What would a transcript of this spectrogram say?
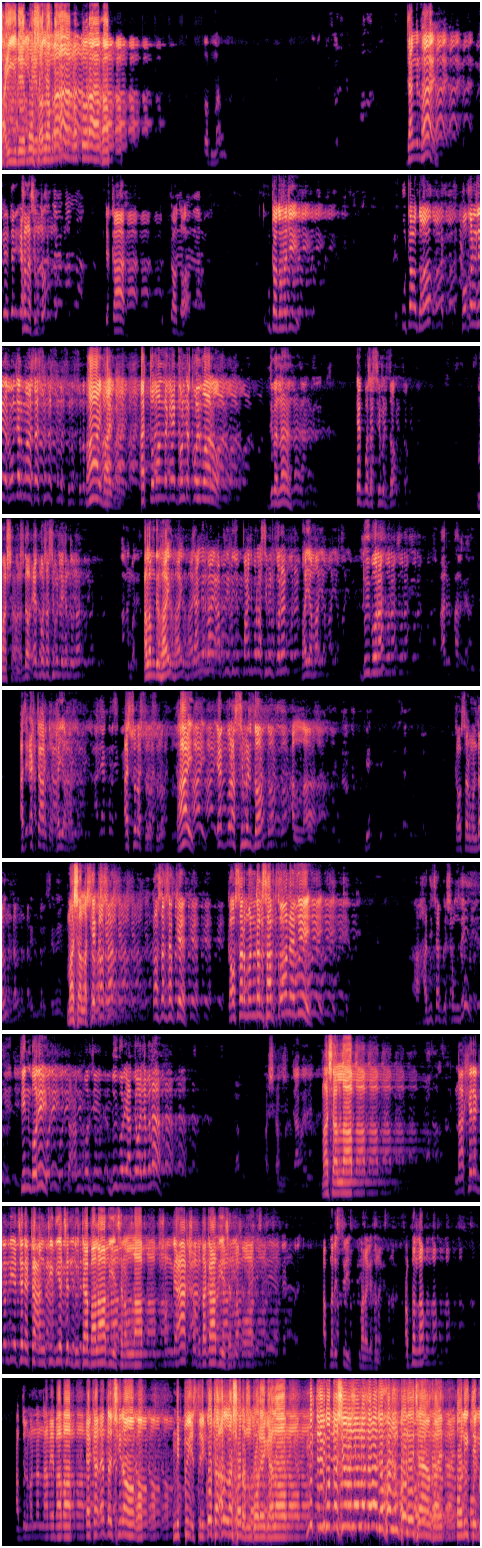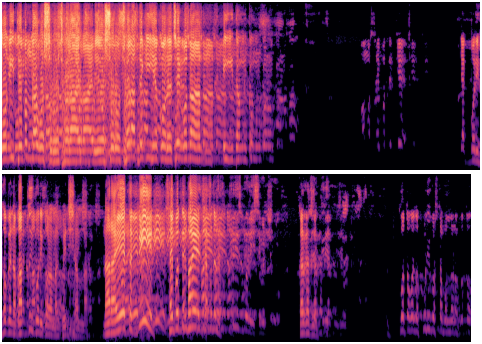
হাইরে মুসলমান তোরা। জাহাঙ্গীর ভাই এখানে আসুন তো। কার? উঠাও দাও। উঠাও দাও না জি উঠাও দাও। পকড়ে নিয়ে রোজার মাস আছে। শুনো শুনো শুনো শুনো। ভাই ভাই ভাই, আর তোমার লাগে এক ঘণ্টা কইবো আরও। দিবে না? এক বছর সিমেন্ট দাও। মাশাআল্লাহ দাও এক বছর সিমেন্ট লিখে দাও না আলমগীর ভাই জাহাঙ্গীর ভাই আপনি কিছু পাঁচ বোরা সিমেন্ট করেন ভাই আমার দুই বোরা পারবে পারবে আচ্ছা একটা আর দাও ভাই আমার আজ শোনো শোনো শোনো ভাই এক বোরা সিমেন্ট দাও আল্লাহ কে? কাউসার मंडल माशाल्लाह के काउसर काउसर साहब के काउसर मंडल साहब कौन है जी হাজি সাহেবকে সমদি তিন বড়ি? আমি বলছি দুই বড়ি আর দেওয়া যাবে না? নাখের একজন দিয়েছেন একটা আংটি দিয়েছেন দুইটা বালা দিয়েছেন আল্লাহ। সঙ্গে একশত টাকা দিয়েছেন আপনার স্ত্রী মারা গেছেন। আপনার নাম? আব্দুল মান্নার নামে বাবা, এখানে তো ছিল মৃত্যু স্ত্রী কথা? আল্লাহ স্মরণ পড়ে গেল। মৃত্যু কথা স্মরণ আল্লাহ দ্বারা যখন পড়ে যায়, অলিতে গলিতে বান্দা অসুর ছড়ায়। এই অসুর ছড়াতে গিয়ে করেছে গোদান এই দান এক বড়ি হবে না, বাপ দুই বড়ি করা লাগবে, ইনশাআল্লাহ। নারায়ে তাকবীর। সাইফুদ্দিন ভাই, সাইফুদ্দিন 30 বড়ি সিমেন্ট দেবো কার কাছে? কত কত? কুড়ি বস্তা বলল না, কত?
